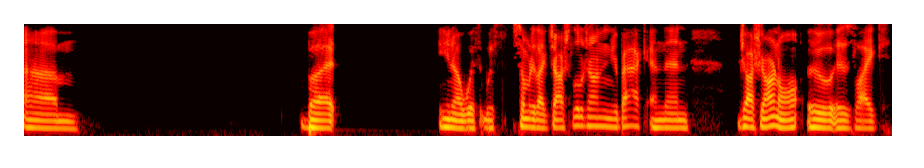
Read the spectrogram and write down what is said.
Um, but you know, with with somebody like Josh Littlejohn in your back, and then Josh Yarnell, who is like.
